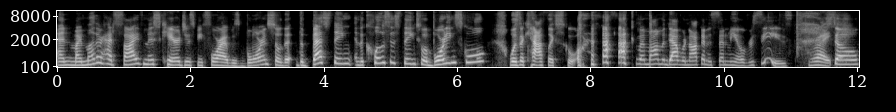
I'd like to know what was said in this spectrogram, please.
And my mother had five miscarriages before I was born. So the, the best thing and the closest thing to a boarding school was a Catholic school. my mom and dad were not going to send me overseas. Right. So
